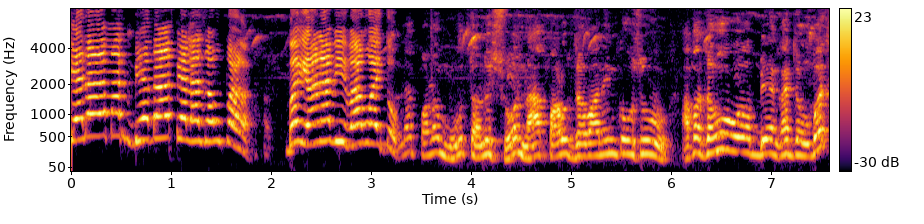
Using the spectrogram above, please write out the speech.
કે બે દાડા માર બે દાડા જવું પડે. ભાઈ આના વિવાહ હોય તો. એટલે પણ હું તને શું ના પાડું જવાની કહું છું. આપણે જવું બે ઘાટ જવું બસ?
